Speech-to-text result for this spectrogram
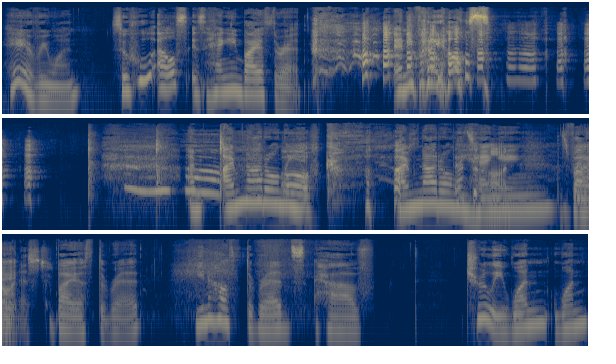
Hey, everyone. So, who else is hanging by a thread? Anybody else? I'm, I'm not only. Oh, I'm not only That's hanging that's by, by a thread. You know how threads have truly one one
